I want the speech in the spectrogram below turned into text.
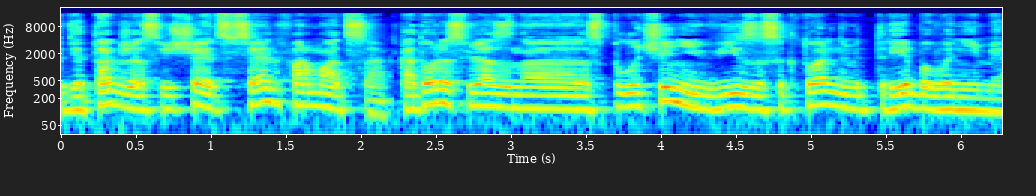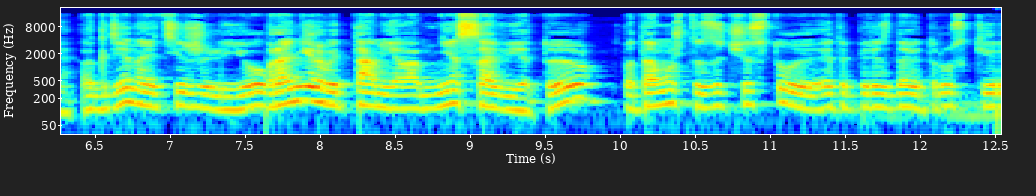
где также освещается вся информация, которая связана с получением визы, с актуальными требованиями, где найти жилье. Бронировать там я вам не советую, потому что зачастую это пересдают русские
